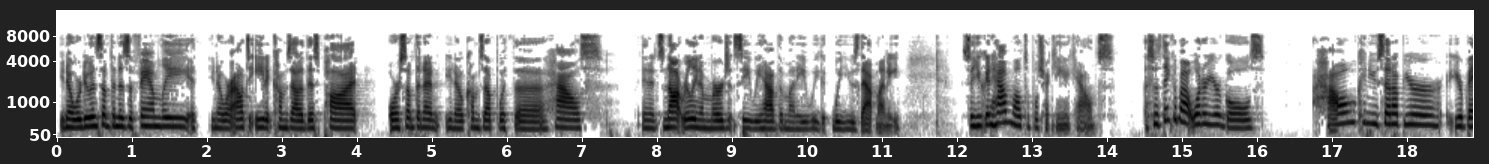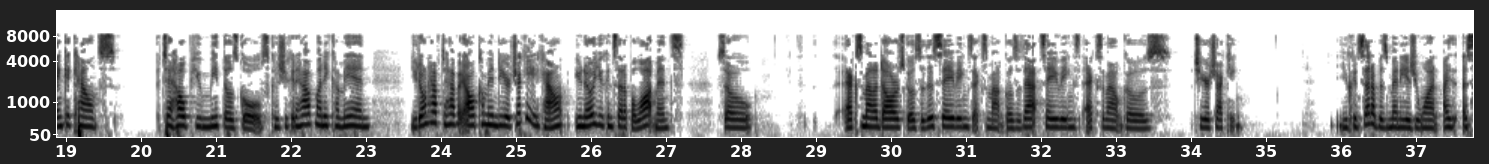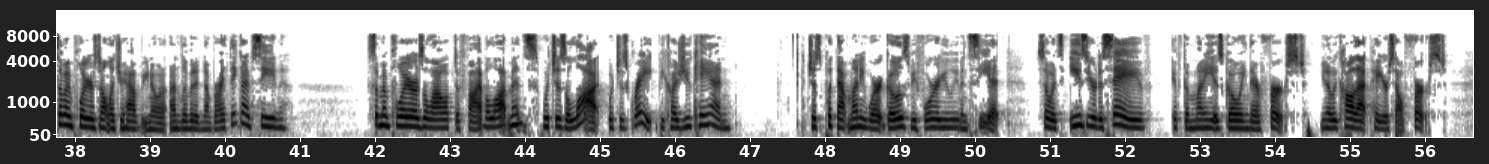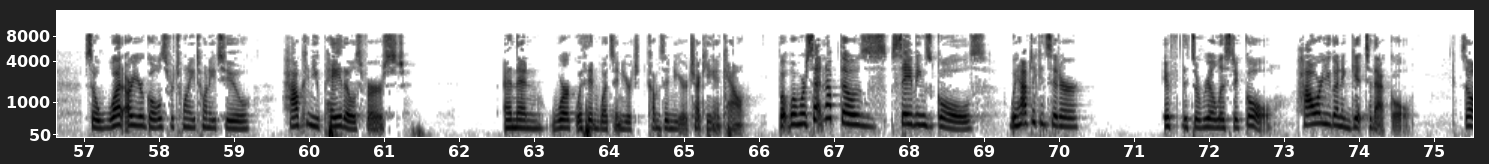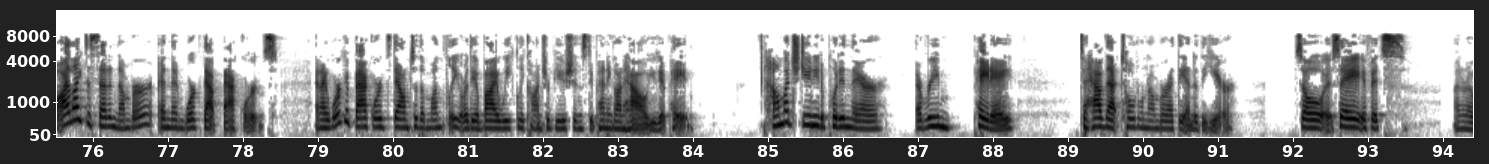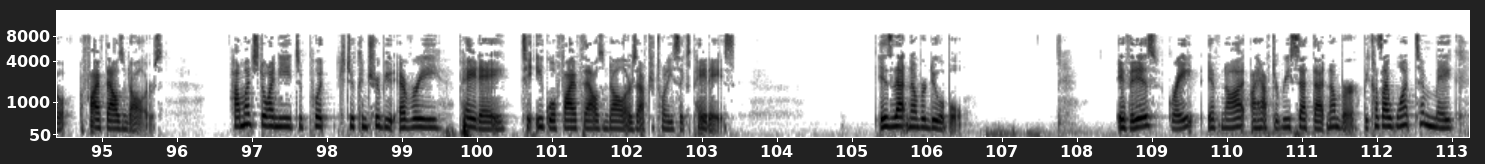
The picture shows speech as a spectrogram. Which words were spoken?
you know, we're doing something as a family. It, you know, we're out to eat. It comes out of this pot or something that you know comes up with the house and it's not really an emergency we have the money we we use that money so you can have multiple checking accounts so think about what are your goals how can you set up your your bank accounts to help you meet those goals because you can have money come in you don't have to have it all come into your checking account you know you can set up allotments so x amount of dollars goes to this savings x amount goes to that savings x amount goes to your checking. You can set up as many as you want. I, some employers don't let you have, you know, an unlimited number. I think I've seen some employers allow up to five allotments, which is a lot, which is great because you can just put that money where it goes before you even see it. So it's easier to save if the money is going there first. You know, we call that pay yourself first. So what are your goals for 2022? How can you pay those first? and then work within what's in your comes into your checking account. But when we're setting up those savings goals, we have to consider if it's a realistic goal. How are you going to get to that goal? So I like to set a number and then work that backwards. and I work it backwards down to the monthly or the bi weekly contributions, depending on how you get paid. How much do you need to put in there every payday to have that total number at the end of the year? So, say if it's, I don't know, $5,000, how much do I need to put to contribute every payday to equal $5,000 after 26 paydays? Is that number doable? If it is, great. If not, I have to reset that number because I want to make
